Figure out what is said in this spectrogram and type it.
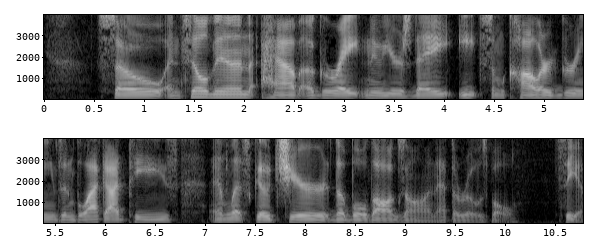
So until then, have a great New Year's Day. Eat some collard greens and black-eyed peas and let's go cheer the Bulldogs on at the Rose Bowl. See ya.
